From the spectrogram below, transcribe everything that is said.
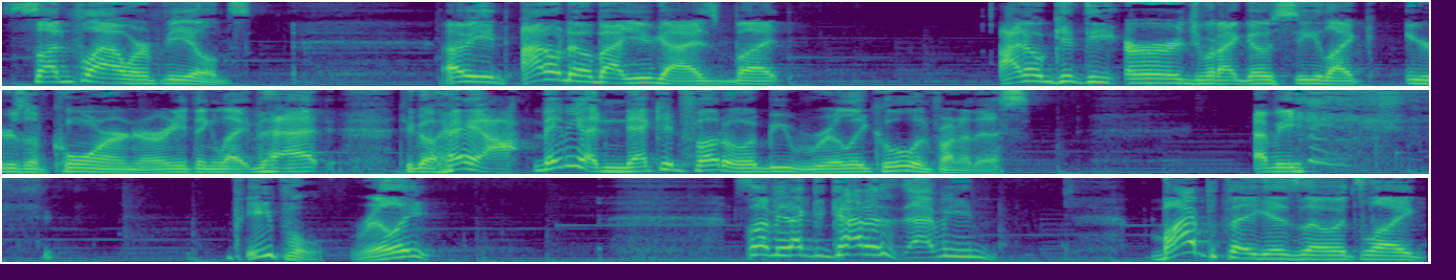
sunflower fields? I mean, I don't know about you guys, but I don't get the urge when I go see like ears of corn or anything like that to go, hey, maybe a naked photo would be really cool in front of this. I mean, people, really? So, I mean, I can kind of, I mean, my thing is though, it's like,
